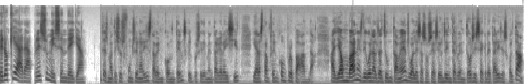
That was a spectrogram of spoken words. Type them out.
però que ara presumeixen d'ella. Els mateixos funcionaris estaven contents que el procediment haguera eixit i ara estan fent com propaganda. Allà on van es diuen als ajuntaments o a les associacions d'interventors i secretaris, escolta,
